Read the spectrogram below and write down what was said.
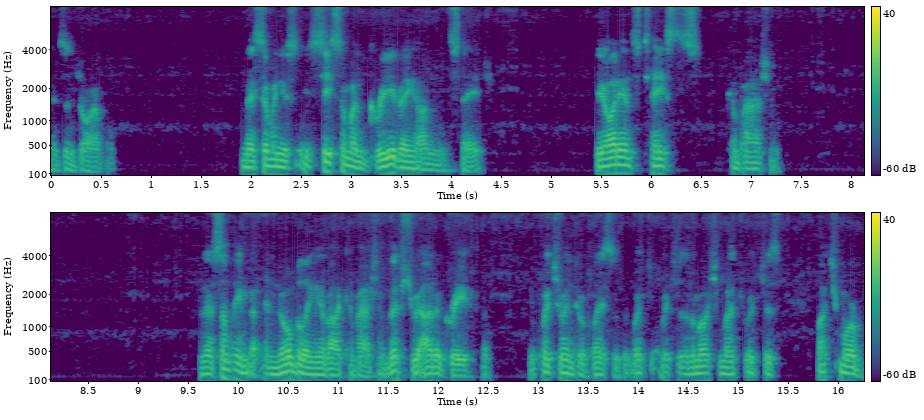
It's enjoyable. And they say when you, you see someone grieving on stage, the audience tastes compassion. And there's something ennobling about compassion. It lifts you out of grief. It puts you into a place which, which is an emotion much, which is much more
